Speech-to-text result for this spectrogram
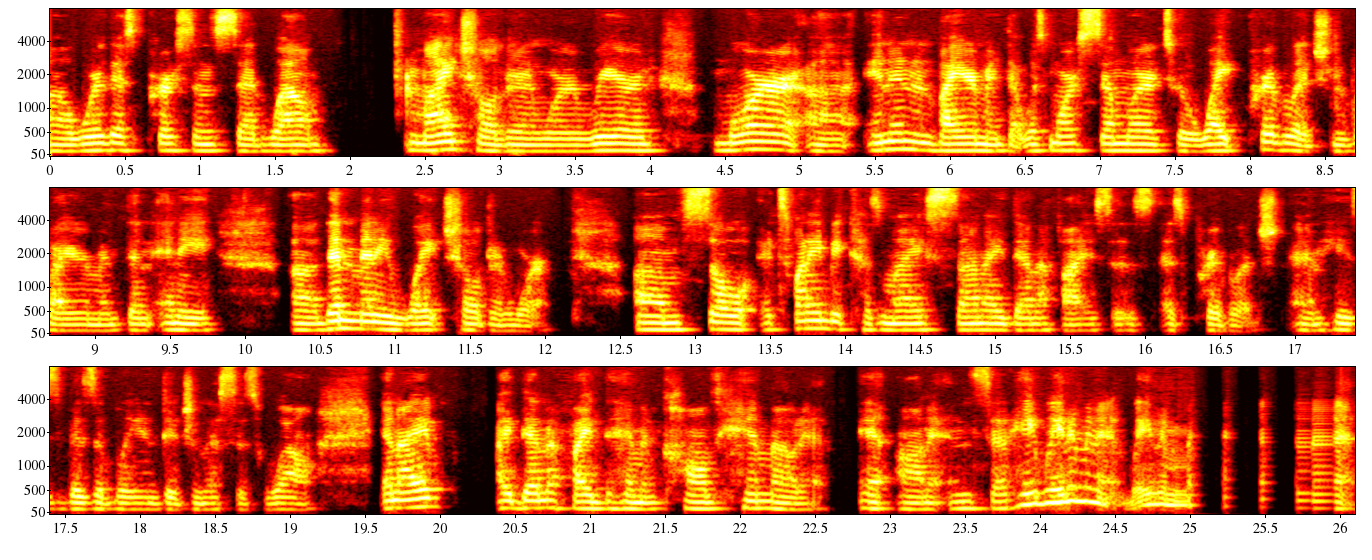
uh, where this person said, well, my children were reared more uh, in an environment that was more similar to a white privileged environment than any, uh, than many white children were. Um, so it's funny because my son identifies as, as privileged and he's visibly indigenous as well. And I've identified to him and called him out at, on it and said, hey, wait a minute, wait a minute.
